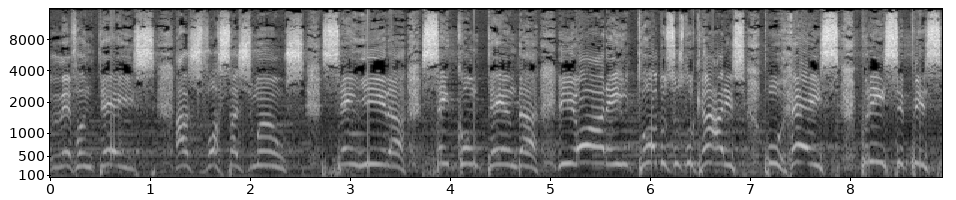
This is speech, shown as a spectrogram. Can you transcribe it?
levanteis as vossas mãos sem ira, sem contenda, e orem em todos os lugares por reis, príncipes.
